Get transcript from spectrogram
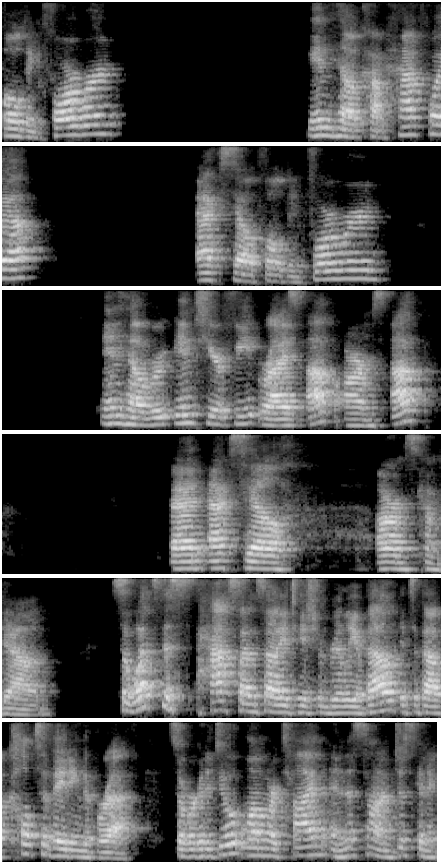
folding forward. Inhale, come halfway up. Exhale, folding forward. Inhale, root into your feet, rise up, arms up. And exhale, arms come down. So what's this half sun salutation really about? It's about cultivating the breath. So we're gonna do it one more time, and this time I'm just gonna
